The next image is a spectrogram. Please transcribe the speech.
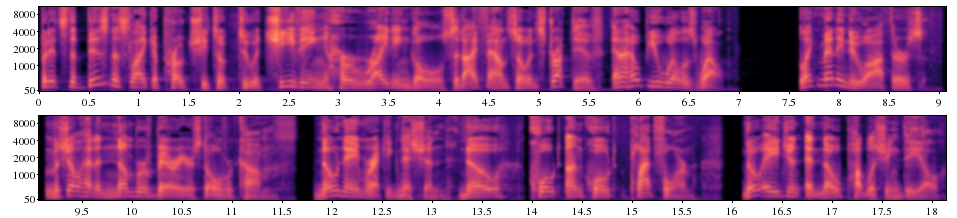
but it's the business-like approach she took to achieving her writing goals that I found so instructive, and I hope you will as well. Like many new authors, Michelle had a number of barriers to overcome. No name recognition, no quote unquote platform, no agent, and no publishing deal.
